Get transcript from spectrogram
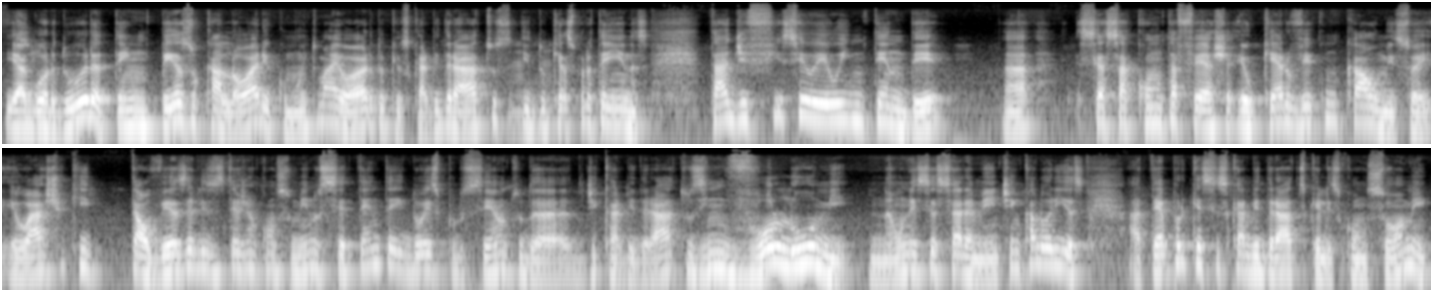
E a gordura tem um peso calórico muito maior do que os carboidratos uhum. e do uhum. que as proteínas. Tá difícil eu entender né, se essa conta fecha. Eu quero ver com calma isso aí. Eu acho que talvez eles estejam consumindo 72% da, de carboidratos em volume, não necessariamente em calorias. Até porque esses carboidratos que eles consomem,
